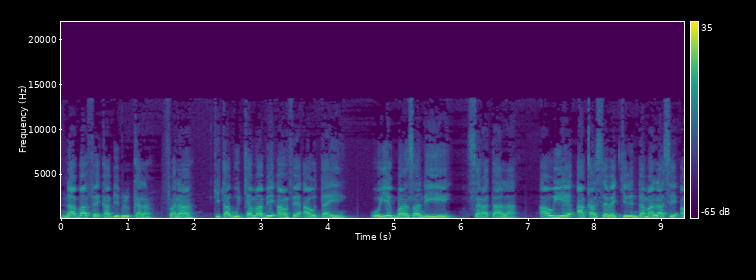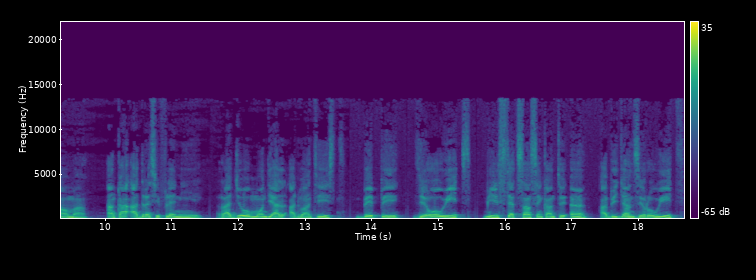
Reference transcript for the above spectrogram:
n'a b'a fɛ ka bibulu kalan fana kitabu caman bɛ an fɛ aw ta ye o ye gwansan de ye sara t'a la aw ye a ka sɛbɛn cilen dama lase anw ma an ka adrɛsi filɛ nin ye radio mondial adventiste bp 08 1751 abidjan 08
